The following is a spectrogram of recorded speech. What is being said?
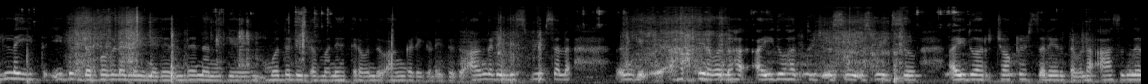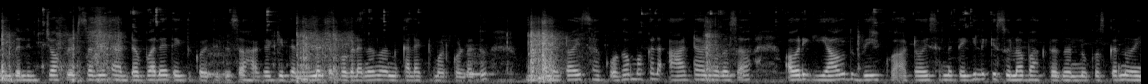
ಎಲ್ಲ ಇದು ಡಬ್ಬಗಳಲ್ಲಿ ಏನಿದೆ ಅಂದರೆ ನನಗೆ ಮೊದಲಿದ್ದ ಮನೆ ಹತ್ತಿರ ಒಂದು ಅಂಗಡಿಗಳಿದ್ದದ್ದು. ಆ ಅಂಗಡಿಯಲ್ಲಿ ಸ್ವೀಟ್ಸ್ ಎಲ್ಲ ನನಗೆ ಹತ್ತಿರ ಒಂದು ಹ, ಐದು, ಹತ್ತು ಸ್ವೀಟ್ಸು ಐದು, ಆರು ಚಾಕ್ಲೇಟ್ಸ್ ಎಲ್ಲ ಇರ್ತಾವಲ್ಲ, ಆ ಸಂದರ್ಭದಲ್ಲಿ ಚಾಕ್ಲೇಟ್ ಸಮೇತ ಆ ಡಬ್ಬನೇ ತೆಗೆದುಕೊಳ್ತಿದ್ದೆ. ಸೊ ಹಾಗಾಗಿ ಇದೆಲ್ಲ ಡಬ್ಬಗಳನ್ನು ನಾನು ಕಲೆಕ್ಟ್ ಮಾಡ್ಕೊಂಡದ್ದು. ಮಕ್ಕಳ ಟಾಯ್ಸ್ ಹಾಕುವಾಗ, ಮಕ್ಕಳ ಆಟ ಆಡುವಾಗ ಸಹ ಅವರಿಗೆ ಯಾವುದು ಬೇಕು ಆ ಟಾಯ್ಸನ್ನು ತೆಗಿಲಿಕ್ಕೆ ಸುಲಭ ಆಗ್ತದೆ ಅನ್ನೋಕ್ಕೋಸ್ಕರ ನಾನು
